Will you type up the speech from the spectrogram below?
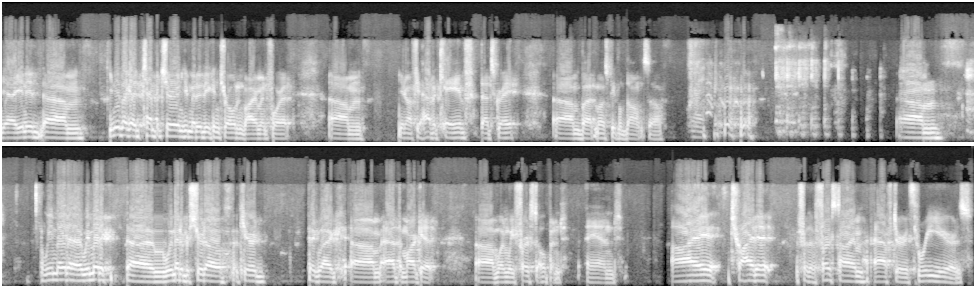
Yeah, you need um, you need like a temperature and humidity controlled environment for it. Um, you know, if you have a cave, that's great, um, but most people don't. So. Right. um, we made a we made a uh, we made a prosciutto, a cured pig leg um, at the market uh, when we first opened, and I tried it for the first time after three years.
